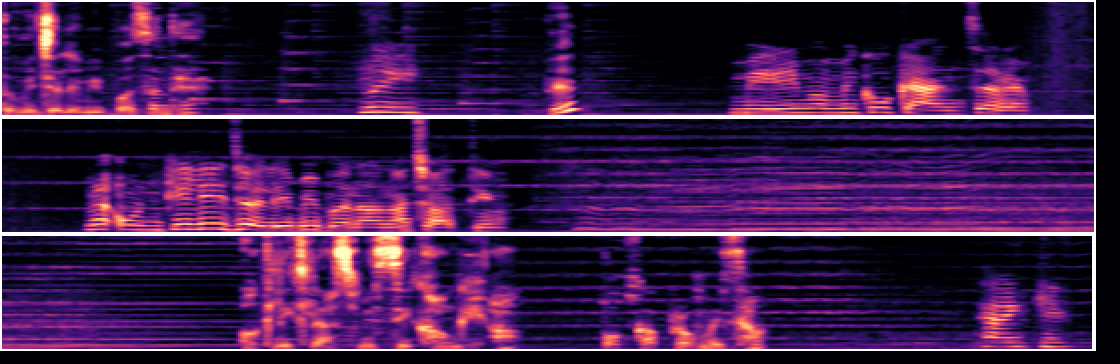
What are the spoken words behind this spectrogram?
तुम्हें जलेबी पसंद है? नहीं। फिर? मेरी मम्मी को कैंसर है। मैं उनके लिए जलेबी बनाना चाहती हूँ। अगली क्लास में सिखाऊँगी हाँ? पक्का प्रॉमिस हाँ? थैंक यू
